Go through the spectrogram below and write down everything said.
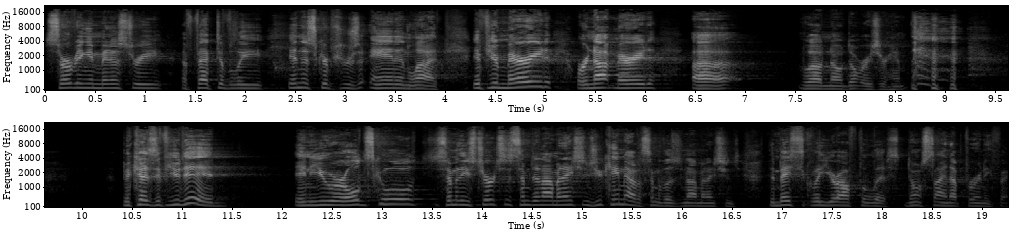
serving in ministry effectively in the scriptures and in life. If you're married or not married, uh, well, no, don't raise your hand. because if you did, and you were old school, some of these churches, some denominations, you came out of some of those denominations, then basically you're off the list. Don't sign up for anything.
